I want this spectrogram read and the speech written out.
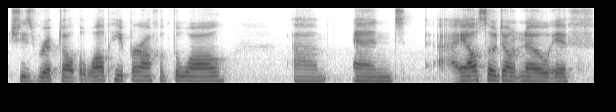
she's ripped all the wallpaper off of the wall. Um, and i also don't know if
